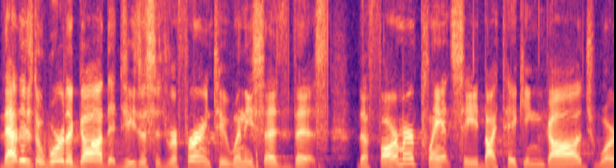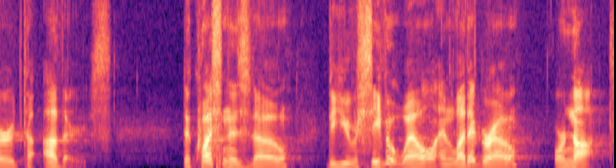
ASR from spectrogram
That is the word of God that Jesus is referring to when he says this The farmer plants seed by taking God's word to others. The question is, though, do you receive it well and let it grow or not?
